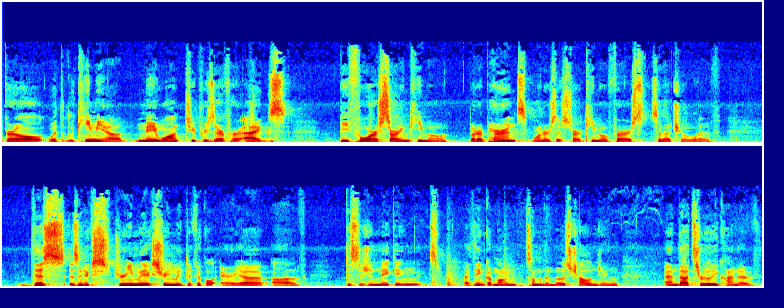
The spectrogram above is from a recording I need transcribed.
girl with leukemia may want to preserve her eggs before starting chemo, but her parents want her to start chemo first so that she'll live. This is an extremely, extremely difficult area of decision making. It's, I think, among some of the most challenging, and that's really kind of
